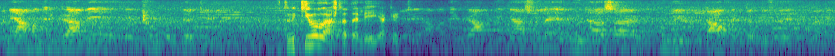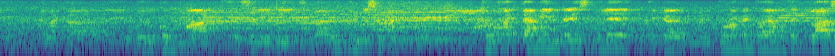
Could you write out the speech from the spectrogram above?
মানে আমাদের গ্রামে। তুমি কীভাবে আসলা তাহলে? এই এক গ্রাম থেকে আসলে উঠে আসা খুবই টাফ একটা বিষয় মানে এলাকায় ওইরকম মাঠ ফেসিলিটিস বা ওইরকম কিছু নাই। তো ছোটো থাকতে আমি ইন্টার স্কুলে একটা মানে টুর্নামেন্ট হয় আমাদের ক্লাস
